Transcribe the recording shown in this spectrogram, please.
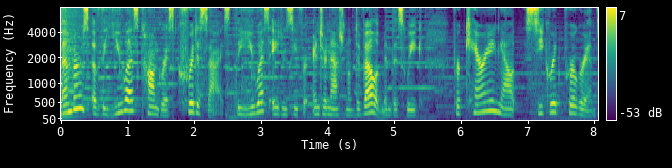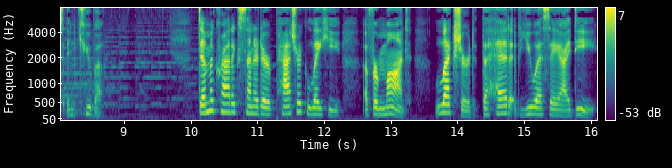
Members of the U.S. Congress criticized the U.S. Agency for International Development this week for carrying out secret programs in Cuba. Democratic Senator Patrick Leahy of Vermont lectured the head of USAID.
